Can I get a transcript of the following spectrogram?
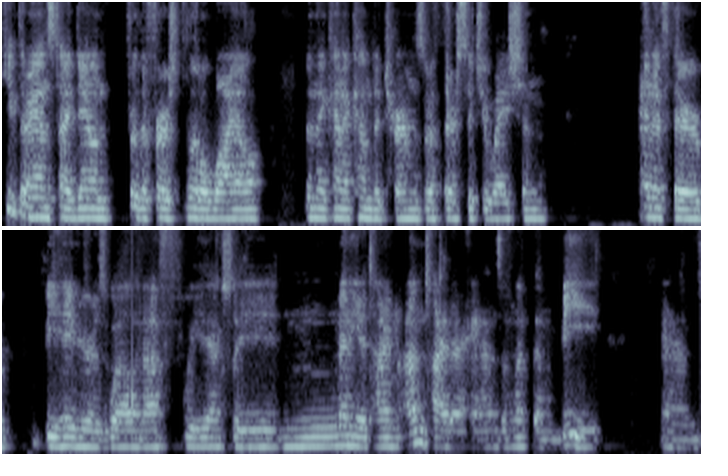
keep their hands tied down for the first little while. Then they kind of come to terms with their situation. And if their behavior is well enough, we actually many a time untie their hands and let them be. And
